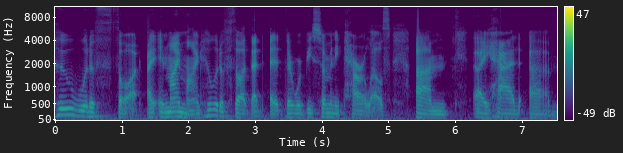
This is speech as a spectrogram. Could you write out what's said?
who would have thought, I, in my mind, who would have thought that uh, there would be so many parallels? Um, I had um,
